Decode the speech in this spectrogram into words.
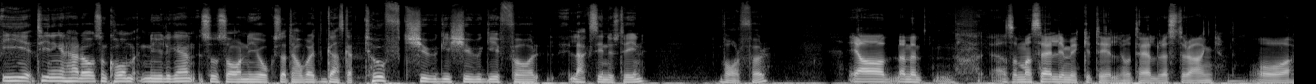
i tidningen här då som kom nyligen så sa ni ju också att det har varit ganska tufft 2020 för laxindustrin. Varför? Ja, men, alltså man säljer mycket till hotell, restaurang och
